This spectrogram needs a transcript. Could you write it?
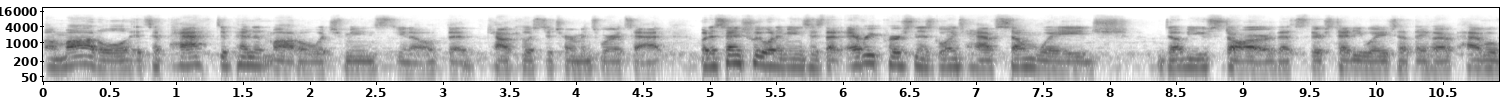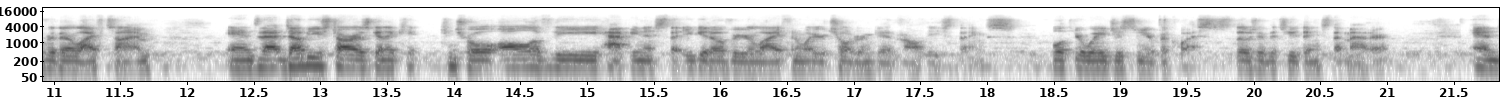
a model it's a path dependent model which means you know that calculus determines where it's at but essentially what it means is that every person is going to have some wage w star that's their steady wage that they have, have over their lifetime. And that w star is going to c- control all of the happiness that you get over your life and what your children get and all these things both your wages and your bequests. Those are the two things that matter. And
